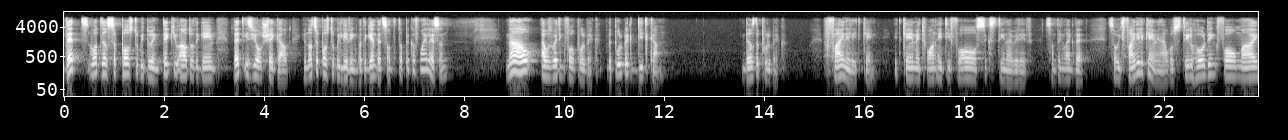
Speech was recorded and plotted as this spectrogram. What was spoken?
That's what they're supposed to be doing, take you out of the game. That is your shakeout. You're not supposed to be leaving, but again, that's not the topic of my lesson. Now, I was waiting for a pullback. The pullback did come. There's the pullback. Finally, it came. It came at 184.16, I believe, something like that. So it finally came, and I was still holding for my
